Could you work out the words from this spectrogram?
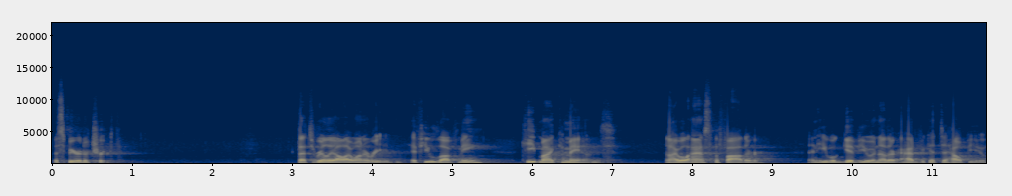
the Spirit of truth. That's really all I want to read. If you love me, keep my commands, and I will ask the Father, and he will give you another advocate to help you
